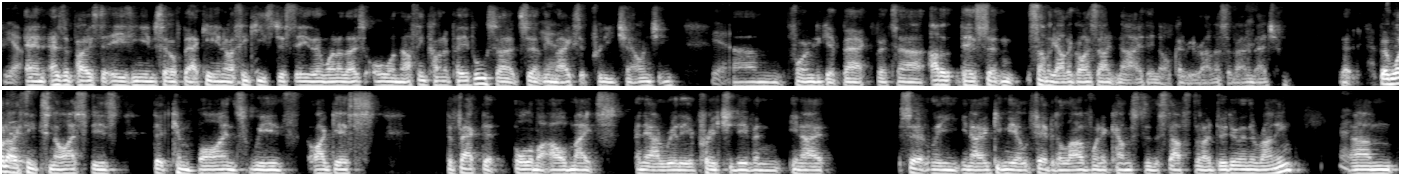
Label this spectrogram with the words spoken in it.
Yeah. And as opposed to easing himself back in, I think he's just either one of those all or nothing kind of people. So it certainly yeah. makes it pretty challenging. Yeah. Um, for him to get back. But uh, other there's certain some of the other guys don't know they're not going to be runners. I don't imagine. But but what I think's nice is that combines with I guess the fact that all of my old mates are now really appreciative and, you know, certainly, you know, give me a fair bit of love when it comes to the stuff that I do do in the running. Okay. Um,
